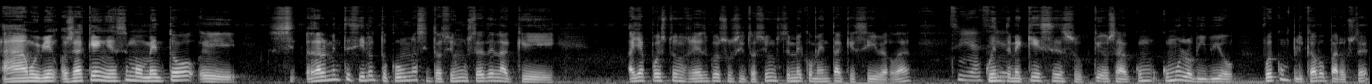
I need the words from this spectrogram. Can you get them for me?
Ah, muy bien. O sea que en ese momento eh, realmente sí le tocó una situación usted en la que haya puesto en riesgo su situación. Usted me comenta que sí, ¿verdad? Sí, así Cuénteme qué es eso, qué, o sea, ¿cómo, cómo lo vivió. ¿Fue complicado para usted?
